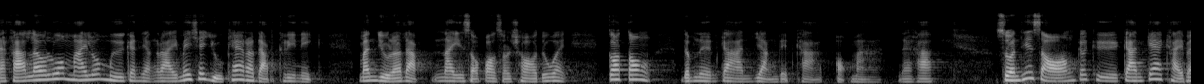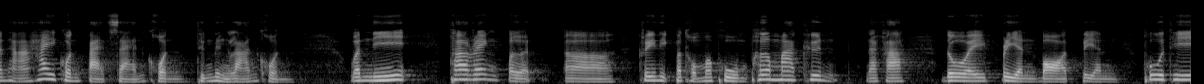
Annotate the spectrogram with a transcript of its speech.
นะคะแล้วร่วมไม้ร่วมมือกันอย่างไร ไม่ใช่อยู่แค่ระดับคลินิก มันอยู่ระดับในสปสชด้วย ก็ต้องดำเนินการอย่างเด็ดขาดออกมานะคะ ส่วนที่สองก็คือการแก้ไขปัญหาให้คน 8 0 0แสนคนถึง 1 ล้านคน วันนี้ถ้าเร่งเปิดคลินิกปฐมภูมิเพิ่มมากขึ้นนะคะ โดยเปลี่ยนบอร์ดเปลี่ยนผู้ที่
